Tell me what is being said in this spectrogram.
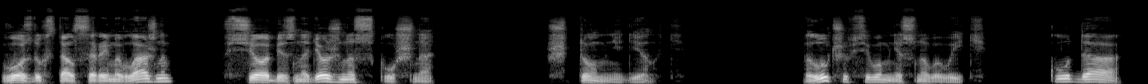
Воздух стал сырым и влажным, все безнадежно скучно. Что мне делать? Лучше всего мне снова выйти. Куда?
